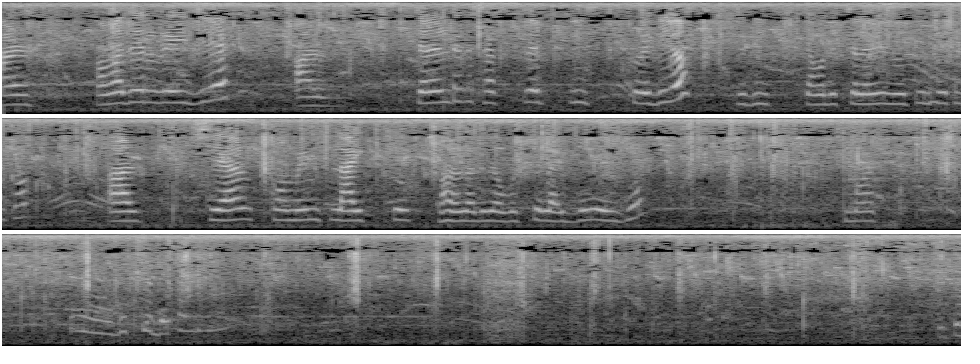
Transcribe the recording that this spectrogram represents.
আর আমাদের এই যে, আর চ্যানেলটাকে সাবস্ক্রাইব প্লিজ করে দিও। যদি আমাদের চ্যানেলে নতুন হয়ে থাকো। আর শেয়ার কমেন্ট লাইক তো ভালো লাগলে অবশ্যই লাইক দেবে এই যে। মাঠ এটা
